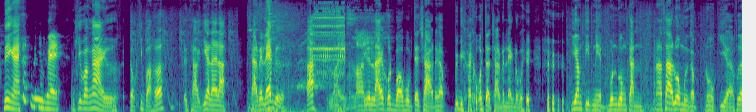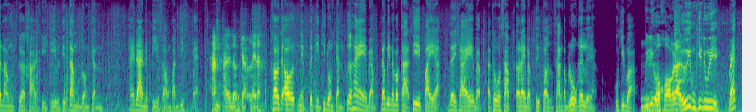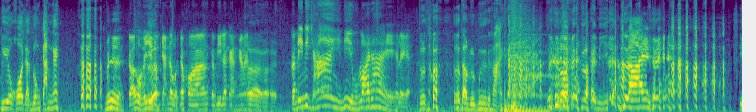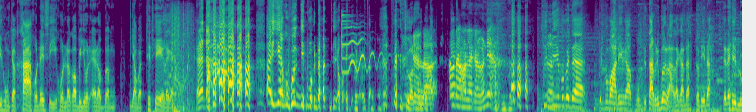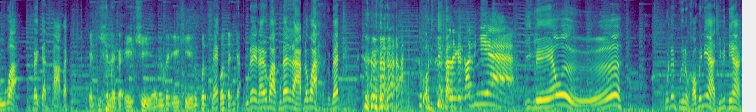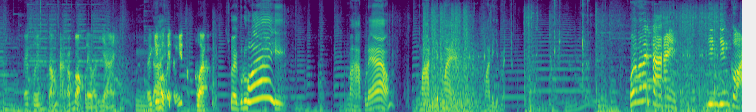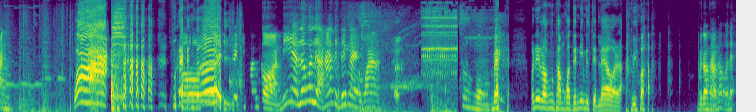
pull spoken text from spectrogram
นี่ไงนี่ไงมึงคิดว่าง่ายเออตกคลิปอะเฮ้จัดฉากเฮียอะไรล่ะ ฉากในแรงเออฮะไล่มันไล่คือหลายคนบอกผมจัดฉากนะครับ ไม่มีใครเขาว่าจัดฉากนั้นแรงหรอกเว้ยเตรียมติดเน็ตบนดวงจันทร์นาซาร่วมมือกับโนเกีย เพื่อนำเครือข่าย 4G ไปติดตั้งบนดวงจันทร์ให้ได้ในปี 2028 ฮะอะไรเรื่องจันอะไรนะ เขาจะเอาเน็ตไปติดที่ดวงจันทร์เพื่อให้แบบนักบินอวกาศที่ไปอะได้ใช้แบบโทรศัพท์อะไรแบบติดต่อสื่อสารกับโลกได้เลยอะกูคิดว่าวิดีโอคอลไม่ได้เฮ้ยมึงคิดดูดิแบ็ควิดีโอคอลจากดวงจันทร์ไงเออ ก็ผมไม่อยู่ดวงจันทร์แต่ผมจะคอกับพี่แล้วกันงั้นนะเออเออเออสวัสดีพี่ชายนี่ผมลอยได้อะไรเงี้ยโทรศัพท์โทรศัพท์ดูดมือหาย ลอยลอยหนีลอยเลยพี่คงจะฆ่าคนได้สี่คนแล้วก็ไปโยนแอร์ดรอปอย่างอย่างแบบเท่ๆเลยกันไอ้นั่นไอ้เหี้ยกูเพิ่งยิงบนนัดเดียวเองแม่งสวนเดี๋ยวแล้วต้องทำอะไรกันวะเนี่ยคลิปนี้มันก็จะเป็นประมาณนี้นะครับ ผมจะตัดไปในเบื้องหลังแล้วกันนะตัวนี้นะ จะได้รู้ว่าแม่งจัดฉากไหม เอ็ดที่อะไรกับ AK เดี๋ยวเป็น AK ลูกก็แม็ก ก็กระจับกูได้แล้วว่ะกูได้ดาบแล้วว่ะแบ็คโคตรเหี้ยอะไรกันก็เนี่ยอีกแล้วเออกูได้ปืนของเขาไหมเนี่ยชีวิตเนี่ยไอ้ปืนสองขาก็บอกเลยว่าพี่ชายอืมเมื่อกี้ผมเห็นตรงนี้สองตัวช่วยกูด้วยมันมาหากูแล้วมึงมาดิยัดแม่มาดิยัดแม่เฮ้ยมันไม่ตาย ยิงยิงก่อน ว้าแม่งเอ้ยไปยิงมันก่อนเนี่ยเริ่มว่าเหลือห้าสิบได้ไงวะโอ้งง แม่งวันนี้เราต้องทำคอนเทนต์นี้ไม่เสร็จแล้วอะพี่ว่า ไม่ต้องทำแล้ววันเนี้ย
